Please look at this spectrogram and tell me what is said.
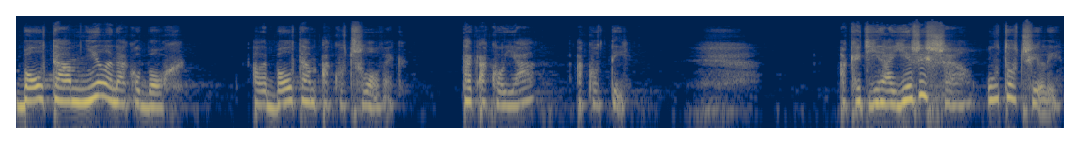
Bol tam nielen ako Boh, ale bol tam ako človek. Tak ako ja ako ty. A keď na Ježiša útočili,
